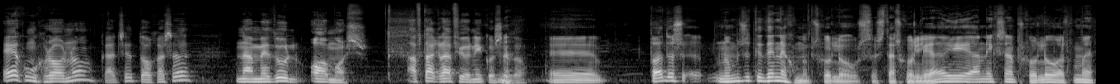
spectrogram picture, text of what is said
έχουν χρόνο, κάτσε το έχασα, να με δουν όμως. Αυτά γράφει ο Νίκος εδώ. Ε, Πάντως, νομίζω ότι δεν έχουμε ψυχολόγους στα σχολεία ή αν έχεις ένα ψυχολόγο, ας πούμε,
